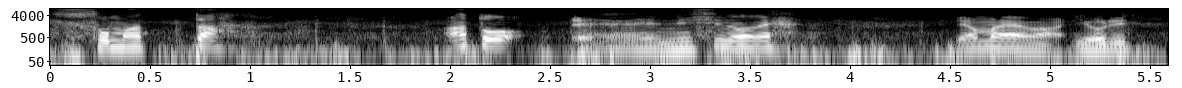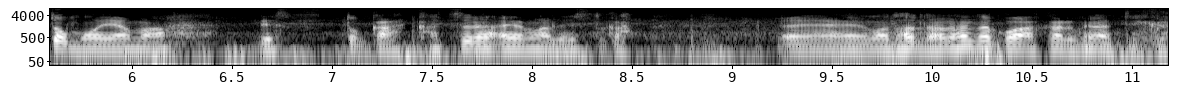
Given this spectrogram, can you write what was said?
染まった、あと、えー、西のね、山々、頼朝山ですとか、桂山ですとか、えー、まあ、だんだんだんだんこう明るくなっていく。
